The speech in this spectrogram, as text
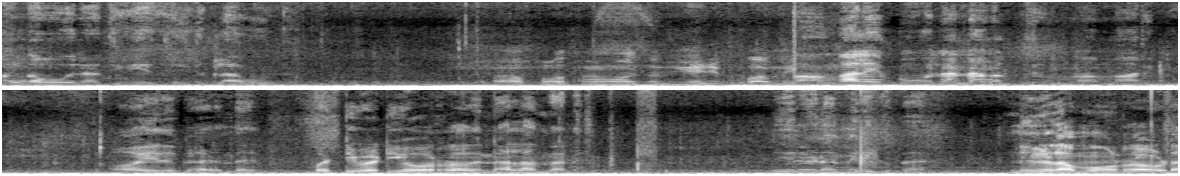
அங்கே போகல அதிகம் இதுக்கெல்லாம் போகுது அங்காலையும் போகலாம் நாங்கள் திரும்ப மாறி ஓ இதுக்கு இந்த வட்டி வட்டி ஓடுறது நல்லா தானே. வேறு இடம் இருக்கு பேர். நீளம் ஓடுற விட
